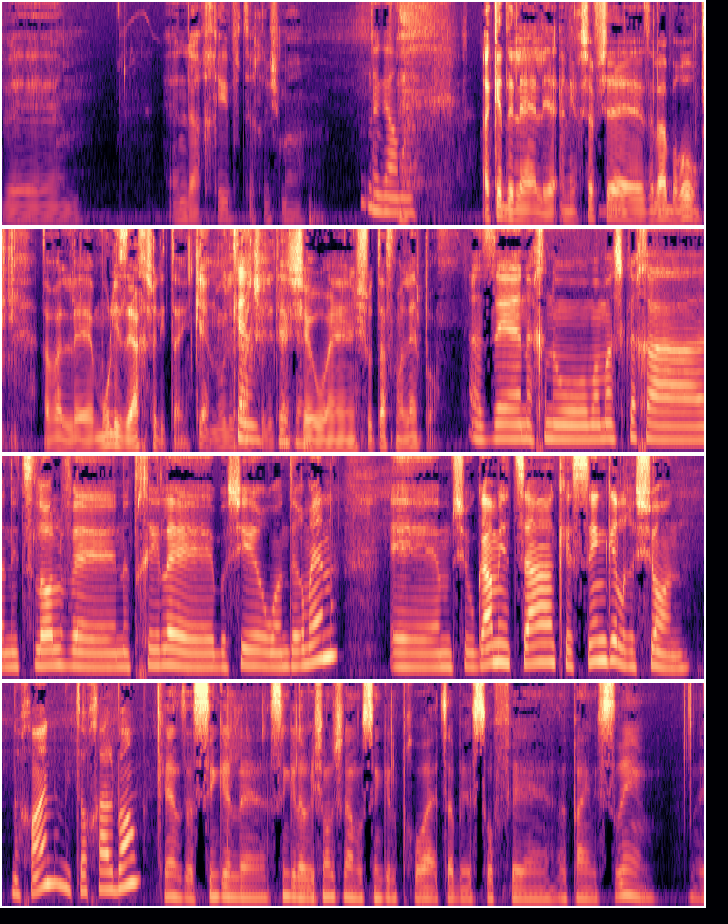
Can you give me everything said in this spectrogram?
ואין להרחיב, צריך לשמוע. לגמרי. רק כדי, ל... אני חושב שזה לא היה ברור, אבל אה, מולי זה אח של איתי, כן, מולי כן. זה אח שלי. כן, שהוא אה, שותף מלא פה. אז אה, אנחנו ממש ככה נצלול ונתחיל אה, בשיר וונדרמן, אה, שהוא גם יצא כסינגל ראשון, נכון? מתוך האלבום? כן, זה הסינגל, אה, הסינגל הראשון שלנו, סינגל בכורה, יצא בסוף אה, 2020. אה,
